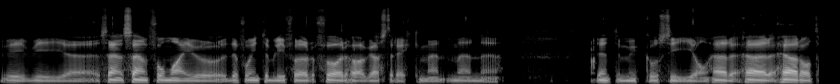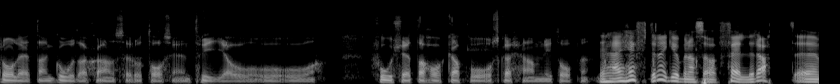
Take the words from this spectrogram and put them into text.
Vi, vi, eh, sen, sen får man ju, det får inte bli för, för höga streck men, men eh, det är inte mycket att säga om. Här, här, här har Trollhättan goda chanser att ta sig en trea och, och, och fortsätta haka på Oskarshamn i toppen. Den här är häftig den här gubben alltså, Fellrat, eh,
